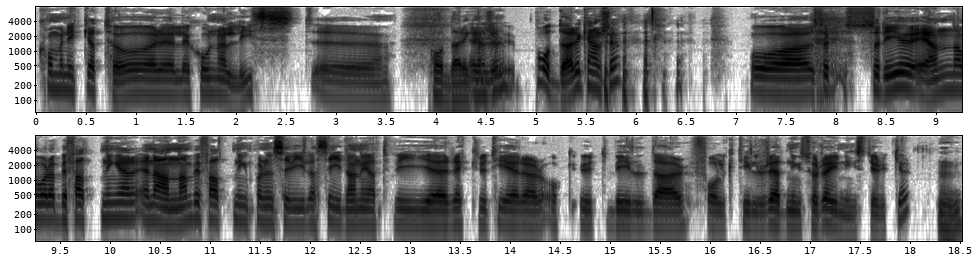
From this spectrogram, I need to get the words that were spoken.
kommunikatör eller journalist. Eh, poddare kanske? Poddare kanske. Och, så, så det är ju en av våra befattningar. En annan befattning på den civila sidan är att vi eh, rekryterar och utbildar folk till räddnings och röjningsstyrkor. Mm.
